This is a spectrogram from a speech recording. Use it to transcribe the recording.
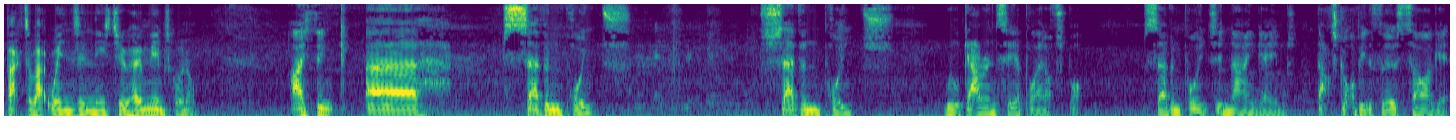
back-to-back -back wins in these two home games coming up. I think uh, seven points, seven points will guarantee a playoff spot. Seven points in nine games that's got to be the first target.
